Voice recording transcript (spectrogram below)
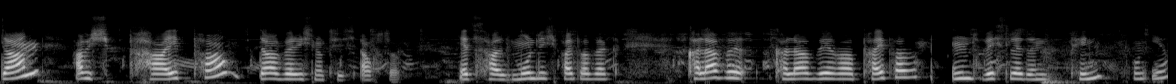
Dann habe ich Piper. Da werde ich natürlich auch so. Jetzt halt Mondlicht Piper weg. Calave Calavera Piper und wechsle den Pin von ihr.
